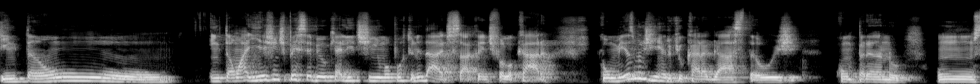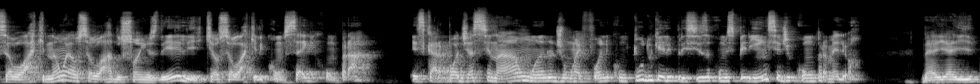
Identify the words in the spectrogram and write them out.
Então... Então aí a gente percebeu que ali tinha uma oportunidade, saca? A gente falou, cara, com o mesmo dinheiro que o cara gasta hoje comprando um celular que não é o celular dos sonhos dele, que é o celular que ele consegue comprar, esse cara pode assinar um ano de um iPhone com tudo que ele precisa, com uma experiência de compra melhor. Né? E aí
